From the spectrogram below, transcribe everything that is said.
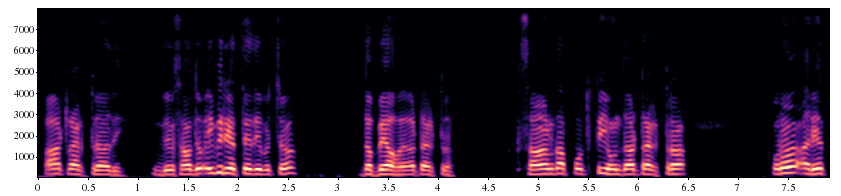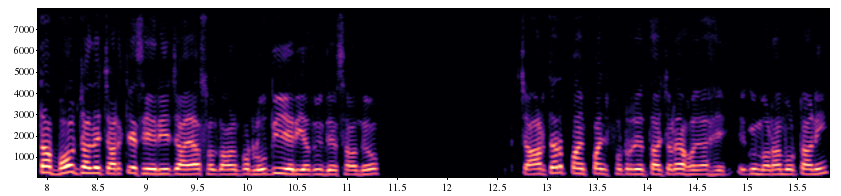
ਆ ਟਰੈਕਟਰਾਂ ਦੇ ਦੇਖ ਸਕਦੇ ਹੋ, ਇਹ ਵੀ ਰੇਤੇ ਦੇ ਵਿੱਚ ਦੱਬਿਆ ਹੋਇਆ ਟਰੈਕਟਰ ਕਿਸਾਨ ਦਾ ਪੁੱਤ ਹੀ ਹੁੰਦਾ ਟਰੈਕਟਰ ਔਰ ਰੇਤਾ ਬਹੁਤ ਜ਼ਿਆਦਾ ਚੜ ਕੇ ਇਸ ਏਰੀਏ 'ਚ ਆਇਆ, ਸੁਲਤਾਨਪੁਰ ਲੋਧੀ ਏਰੀਆ ਤੁਸੀਂ ਦੇਖ ਸਕਦੇ ਹੋ। 4-4 5-5 ਫੁੱਟ ਰੇਤਾ ਚੜਿਆ ਹੋਇਆ ਇਹ। ਇਹ ਕੋਈ ਮਾੜਾ ਮੋਟਾ ਨਹੀਂ,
